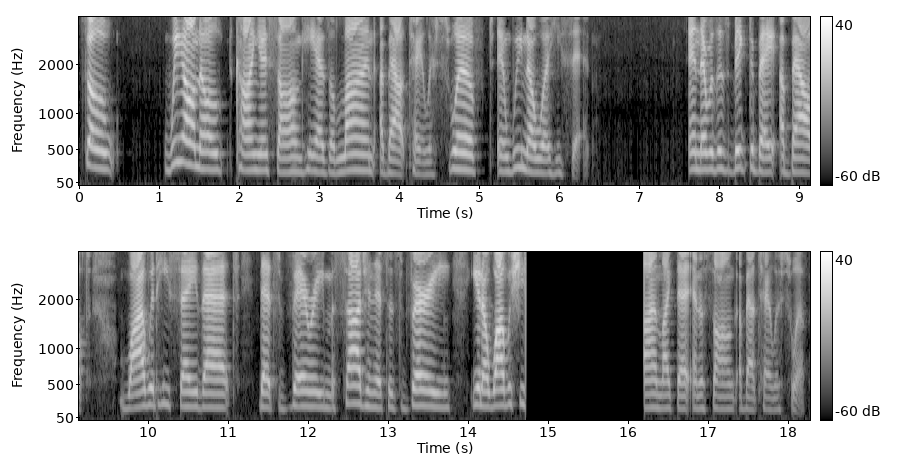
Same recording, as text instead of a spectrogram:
So we all know Kanye's song. He has a line about Taylor Swift, and we know what he said. And there was this big debate about why would he say that? That's very misogynist. It's very, you know, why would she line like that in a song about Taylor Swift?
